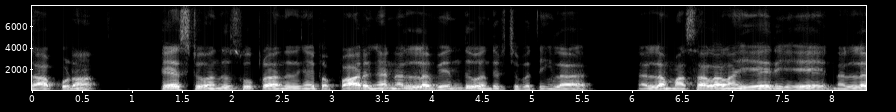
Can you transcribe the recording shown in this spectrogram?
சாப்பிடும். டேஸ்ட்டு வந்து சூப்பராக இருந்ததுங்க. இப்போ பாருங்கள் நல்லா வெந்து வந்துடுச்சு பார்த்தீங்களா நல்லா மசாலாலாம் ஏறி நல்லா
